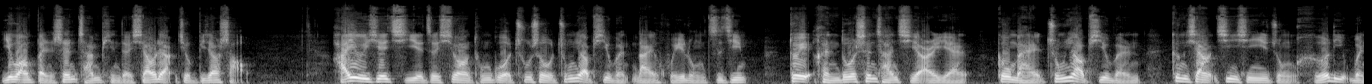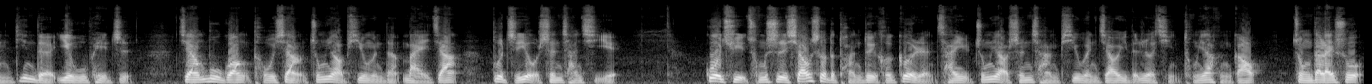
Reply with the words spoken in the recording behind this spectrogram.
以往本身产品的销量就比较少；还有一些企业则希望通过出售中药批文来回笼资金。对很多生产企业而言，购买中药批文更像进行一种合理稳定的业务配置，将目光投向中药批文的买家不只有生产企业。过去从事销售的团队和个人参与中药生产批文交易的热情同样很高。总的来说，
